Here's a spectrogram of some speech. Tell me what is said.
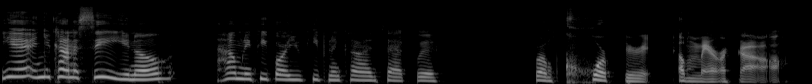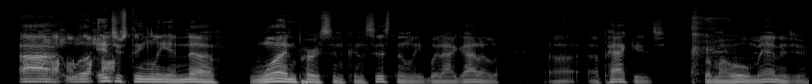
Yeah, and you kind of see, you know, how many people are you keeping in contact with from corporate America? Uh, well, interestingly enough, one person consistently, but I got a uh, a package from my old manager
